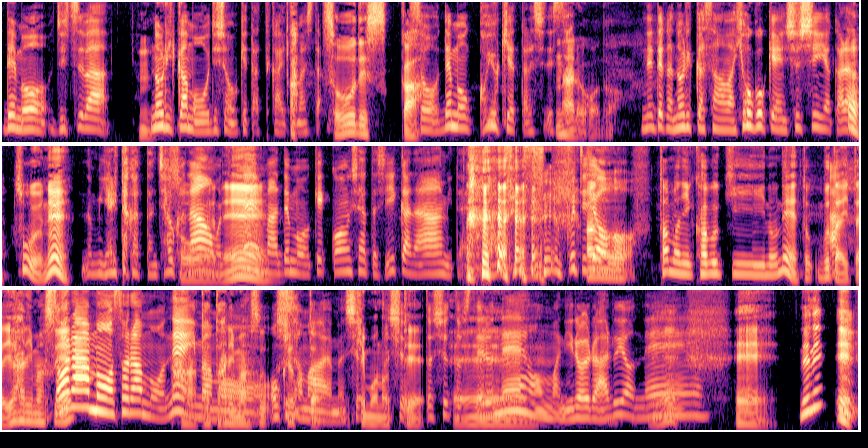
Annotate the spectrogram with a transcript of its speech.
でも実はうん。のりかもオーディションを受けたって書いてました、そうですか。そう。でも小雪やったらしいです。なるほど。ねだからのりかさんは兵庫県出身やかあら、そうよね。やりたかったんちゃうかな思ってね。まあでも結婚しちゃったしいいかなみたいな感じです。プチ情報。たまに歌舞伎のねと舞台行ったらやりますね。そらもうそらもうねあ今もう奥様はシュッと着物着て。シュッとシュッとしてるね、ええ。ほんまにいろいろあるよね。ええでね、え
